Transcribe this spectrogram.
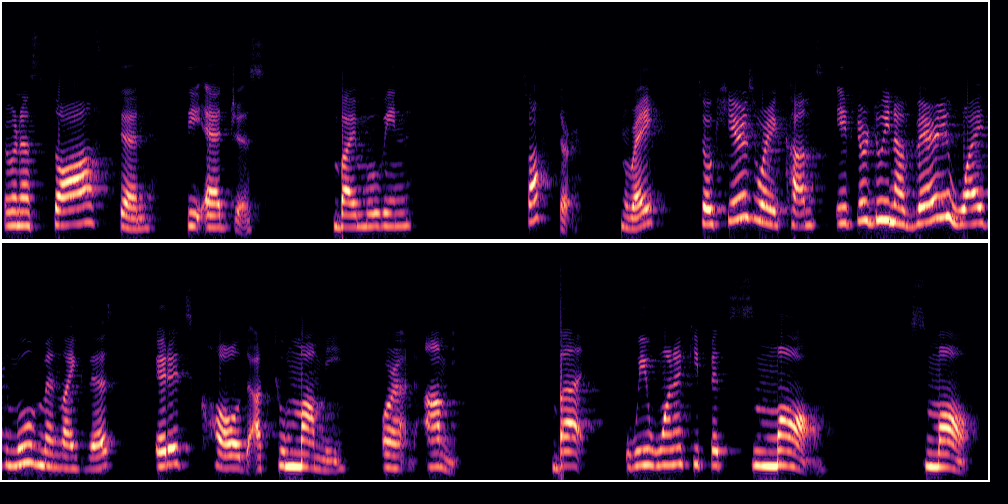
we're going to soften the edges by moving softer, right? So here's where it comes. If you're doing a very wide movement like this, it is called a tumami or an ami. But we want to keep it small, small.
